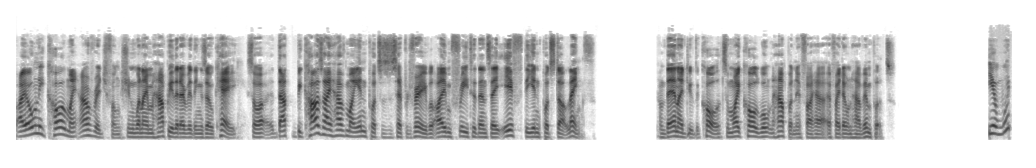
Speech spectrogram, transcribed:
I only call my average function when I'm happy that everything's okay. So uh, that because I have my inputs as a separate variable, I'm free to then say if the inputs dot length, and then I do the call. So my call won't happen if I ha- if I don't have inputs. Yeah. What?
